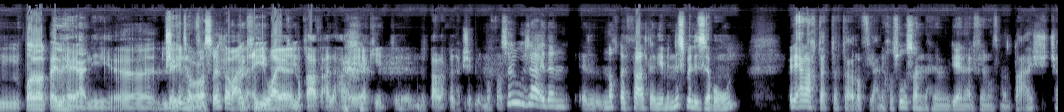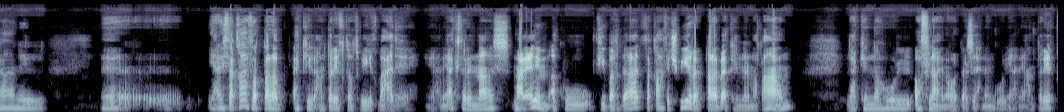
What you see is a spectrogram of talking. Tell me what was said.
نتطرق لها يعني آه، بشكل. منفصل طبعا أكيد، عندي أكيد. نقاط على هاي أكيد نتطرق لها بشكل منفصل وزائدا النقطة الثالثة اللي هي بالنسبة للزبون العراق تع- تع- تعرف يعني خصوصا إحنا من بدينا 2018 كان ال آه، يعني ثقافة طلب أكل عن طريق تطبيق بعدها. يعني أكثر الناس مع العلم أكو في بغداد ثقافة كبيرة بطلب أكل من المطاعم لكنه ال offline orders إحنا نقول. يعني عن طريق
